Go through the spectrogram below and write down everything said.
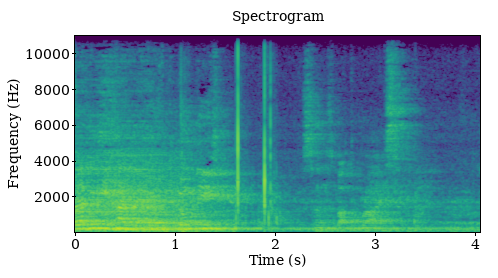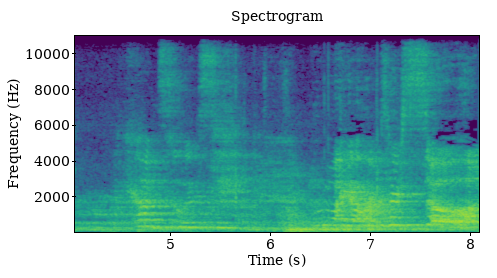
Let me have it. No need. The sun's about to rise. Come Lucy. My arms are so hungry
